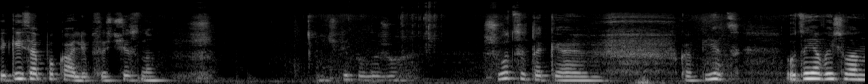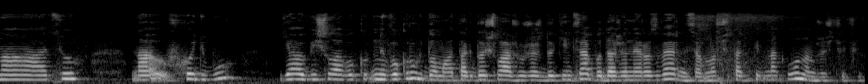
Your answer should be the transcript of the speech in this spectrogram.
Якийсь апокаліпсис, чесно. Очки положу. Що це таке? Капець. Оце я вийшла на цю на ходьбу. Я обійшла вокруг, не вокруг дома, а так дійшла ж уже ж до кінця, бо навіть не розвернеться, воно ще так під наклоном вже чуть-чуть.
